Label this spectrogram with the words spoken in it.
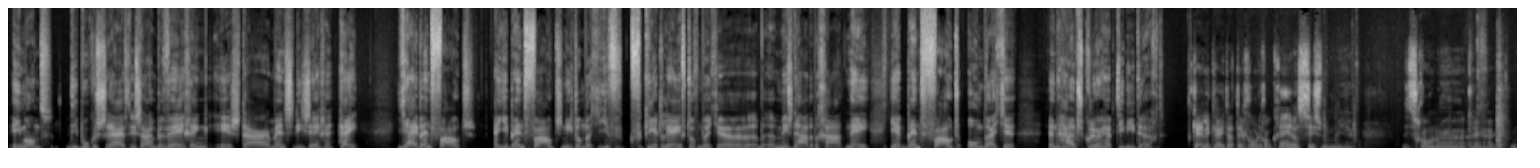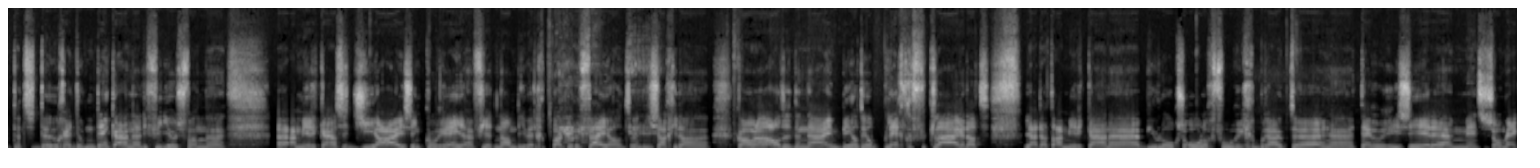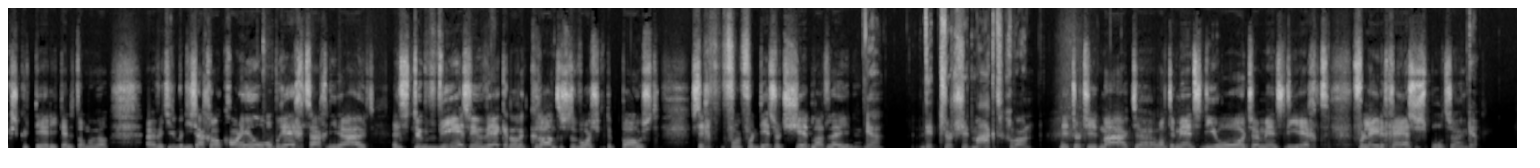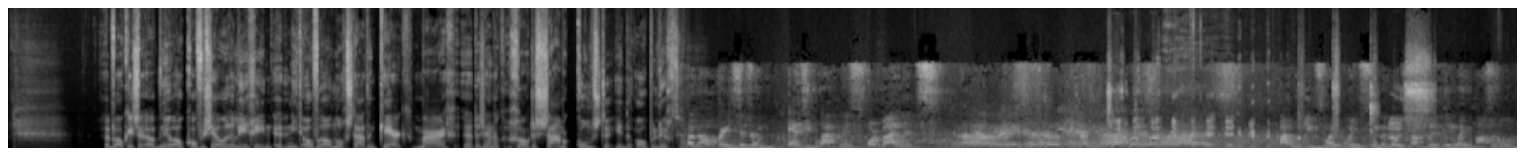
iemand die boeken schrijft, is daar een beweging, is daar mensen die zeggen: hey, jij bent fout. En je bent fout, niet omdat je je verkeerd leeft of omdat je eh, misdaden begaat. Nee, jij bent fout omdat je een huidskleur hebt die niet deugt. Kennelijk heet dat tegenwoordig ook geen racisme meer. Het is gewoon, eh, eh, dat is deugen. Het doet me denken aan eh, die video's van Amerikaanse GI's in Korea en Vietnam. Die werden gepakt door de vijand. En die zag je dan, kwamen dan altijd daarna in beeld heel plechtig verklaren dat, ja, dat de Amerikanen biologische oorlogvoering gebruikten en terroriseerden en mensen zomaar executeerden. Je kent het allemaal wel. Weet je, die zagen ook gewoon heel oprecht zagen die eruit. Het is natuurlijk weerzinwekkend dat een krant als de Washington Post zich voor, voor dit soort shit laat lenen. Ja, dit soort shit maakt gewoon. Dit soort shit maakt, ja. Want de mensen die je hoort zijn mensen die echt volledig gehersenspoeld zijn. Ja. Woke is opnieuw ook officieel een religie. Eh, Niet overal nog staat een kerk, maar eh, er zijn ook grote samenkomsten in de open lucht. about racism, anti-blackness, or violence. I will use my voice in the most uplifting way possible.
